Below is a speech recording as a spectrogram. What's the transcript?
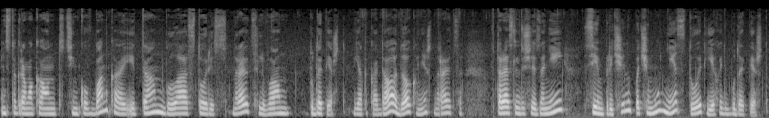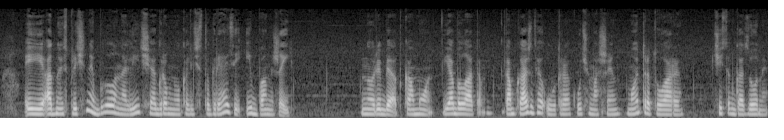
инстаграм-аккаунт Тинькофф банка, и там была сторис. Нравится ли вам Будапешт? Я такая, да, да, конечно, нравится. Вторая следующая за ней семь причин, почему не стоит ехать в Будапешт. И одной из причин было наличие огромного количества грязи и бомжей. Но, ребят, come on, я была там. Там каждое утро куча машин, моют тротуары, чистят газоны.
